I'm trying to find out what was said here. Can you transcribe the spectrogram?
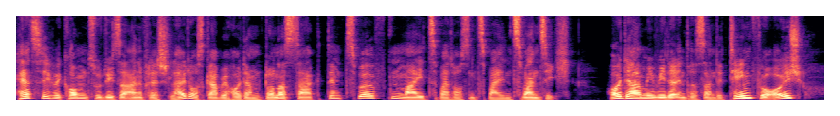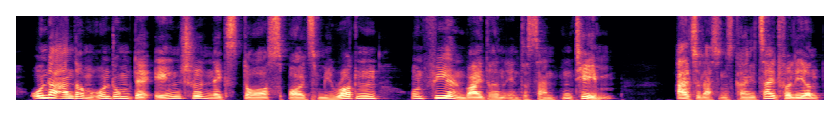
Herzlich willkommen zu dieser Eine Flash Light Ausgabe heute am Donnerstag, dem 12. Mai 2022. Heute haben wir wieder interessante Themen für euch, unter anderem rund um The Angel Next Door Spoils Me Rotten und vielen weiteren interessanten Themen. Also lasst uns keine Zeit verlieren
